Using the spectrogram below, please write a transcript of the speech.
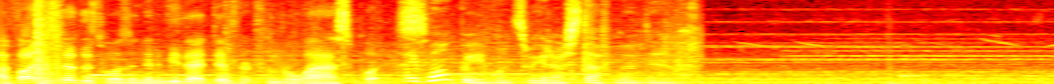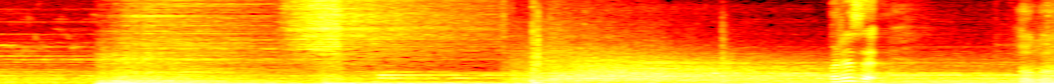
I thought you said this wasn't going to be that different from the last place. It won't be once we get our stuff moved in. What is it? No, no.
